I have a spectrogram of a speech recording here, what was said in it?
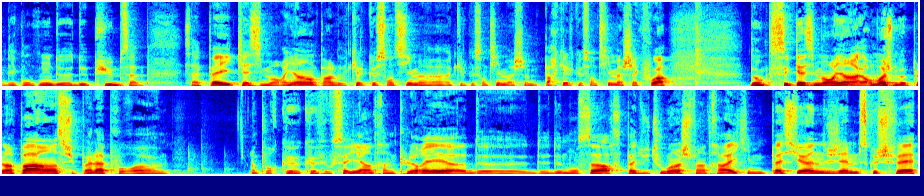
des, contenus de, de, pub, ça, ça paye quasiment rien. On parle de quelques centimes, quelques centimes par quelques centimes à chaque fois. Donc c'est quasiment rien. Alors moi je me plains pas, hein, je suis pas là pour euh, pour que, que, vous soyez en train de pleurer euh, de, de, de mon sort. Pas du tout. Hein. Je fais un travail qui me passionne. J'aime ce que je fais.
